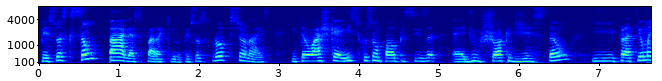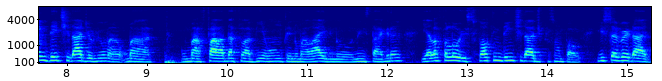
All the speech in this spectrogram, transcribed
Pessoas que são pagas para aquilo, pessoas profissionais. Então eu acho que é isso que o São Paulo precisa é, de um choque de gestão e para ter uma identidade. Eu vi uma, uma, uma fala da Flavinha ontem numa live no, no Instagram e ela falou isso: falta identidade para o São Paulo. Isso é verdade.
